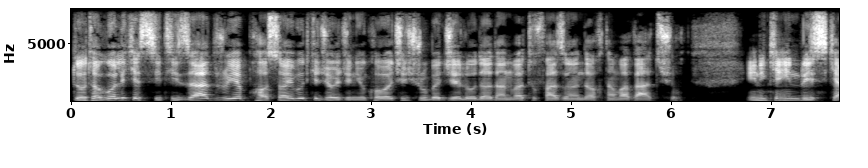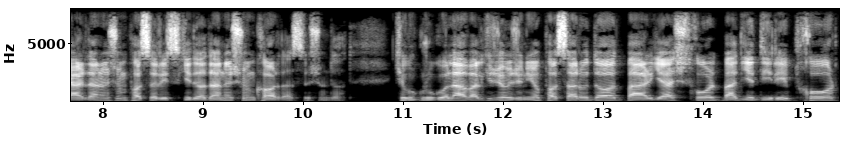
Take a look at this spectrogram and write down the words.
دوتا گلی که سیتی زد روی پاسایی بود که جورجینیو کوواچیچ رو به جلو دادن و تو فضا انداختن و قطع شد. اینی که این ریسک کردنشون پاس ریسکی دادنشون کار دستشون داد. که رو گل اول که جورجینیو پاسه رو داد برگشت خورد بعد یه دریبل خورد.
